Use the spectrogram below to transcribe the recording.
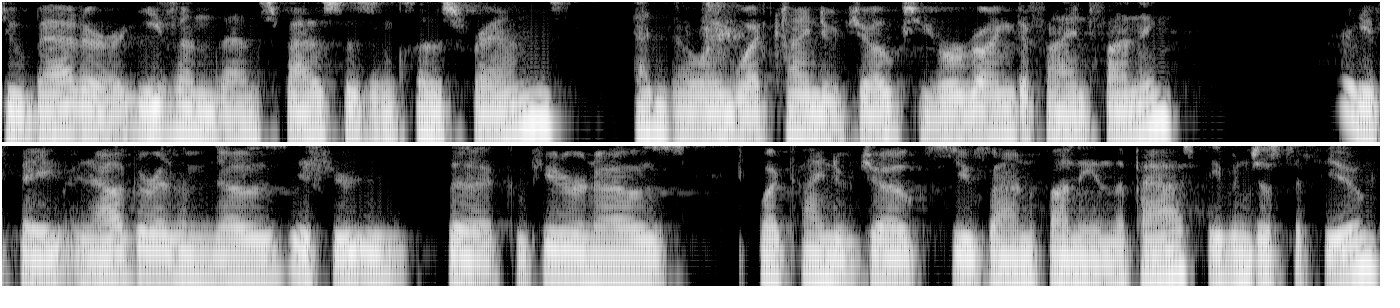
do better even than spouses and close friends at knowing what kind of jokes you're going to find funny if they an algorithm knows if you the computer knows what kind of jokes you found funny in the past, even just a few,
